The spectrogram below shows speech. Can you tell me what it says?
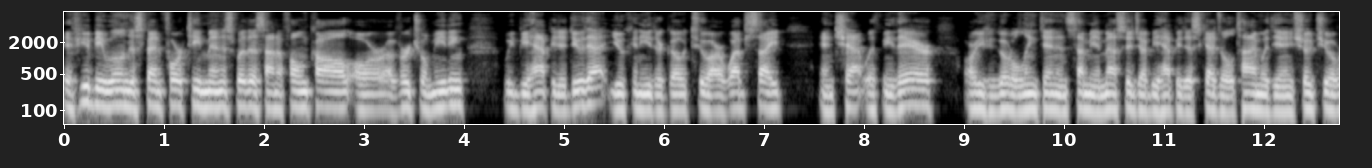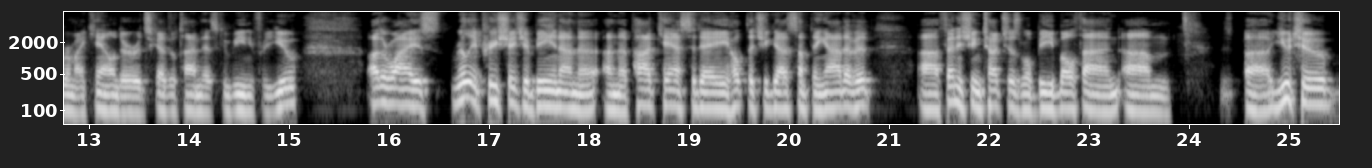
if you'd be willing to spend 14 minutes with us on a phone call or a virtual meeting, we'd be happy to do that. You can either go to our website and chat with me there, or you can go to LinkedIn and send me a message. I'd be happy to schedule a time with you and shoot you over my calendar and schedule time that's convenient for you. Otherwise, really appreciate you being on the on the podcast today. Hope that you got something out of it. Uh, finishing touches will be both on um, uh, YouTube,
